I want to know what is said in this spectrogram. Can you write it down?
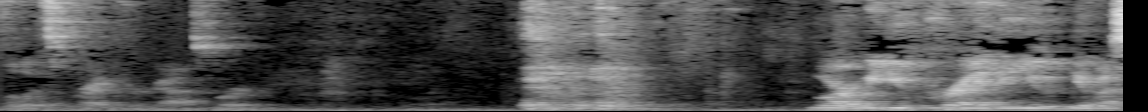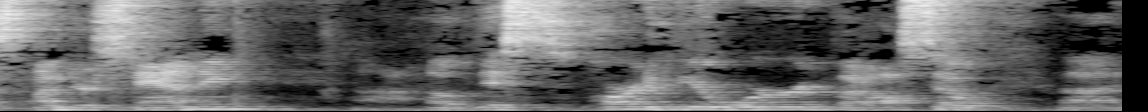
Well, let's pray for God's word. Lord, we do pray that you would give us understanding of this part of your word, but also uh,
